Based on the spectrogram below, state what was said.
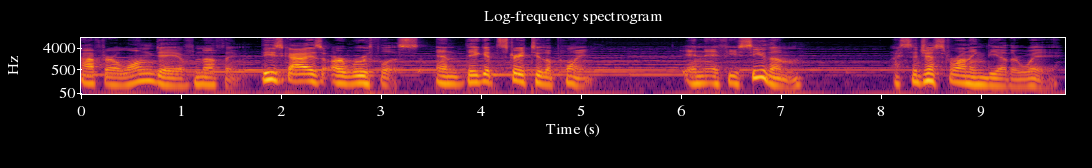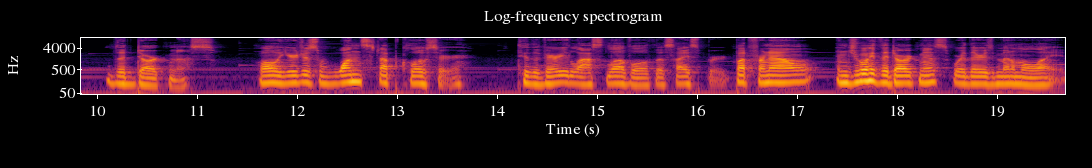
after a long day of nothing. These guys are ruthless and they get straight to the point. And if you see them, I suggest running the other way. The darkness. Well, you're just one step closer to the very last level of this iceberg. But for now, enjoy the darkness where there is minimal light,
